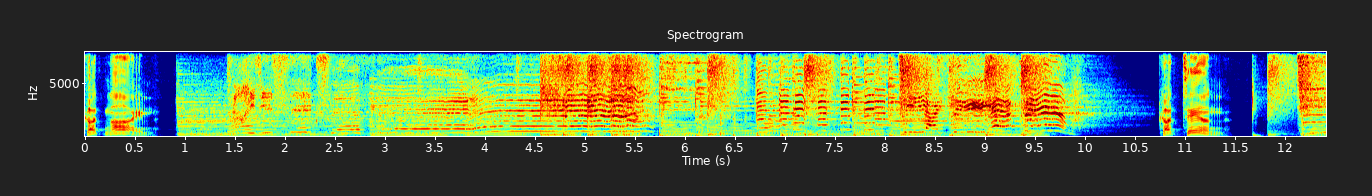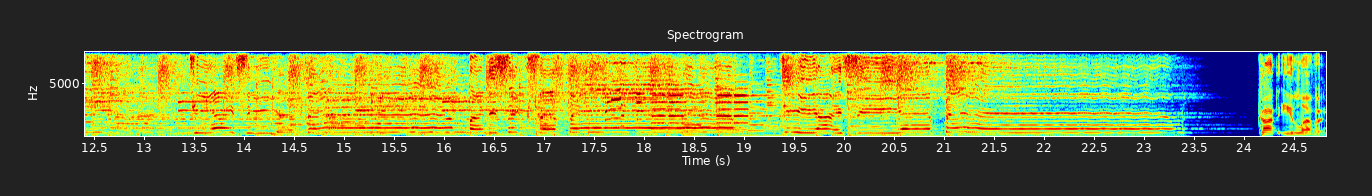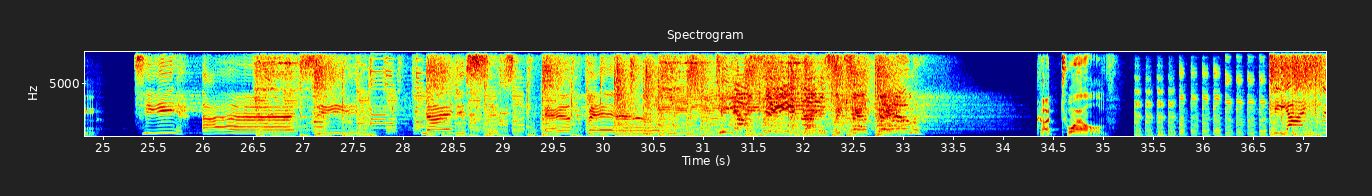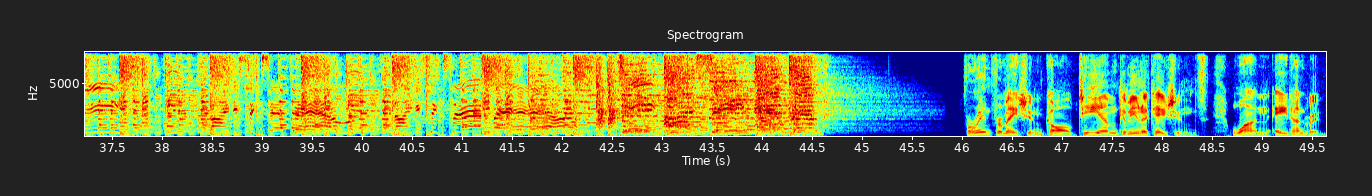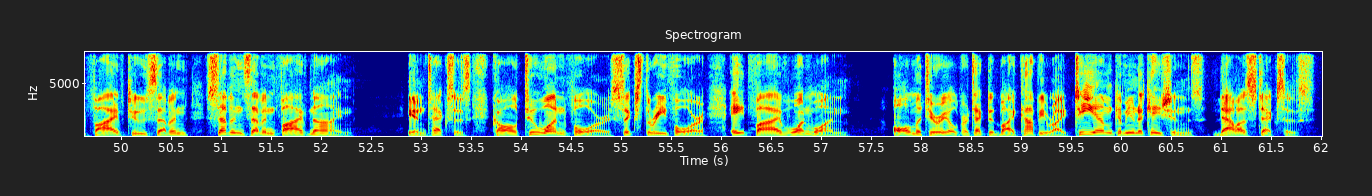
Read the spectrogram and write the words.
Cut 9. 96 FM. T-I-C-F-M. Cut 10. T-I-C-F-M. 96 FM. T-I-C-F-M. Cut 11. T-I-C-F-M. Cut 12. TIC 96 FM 96 FM TIC For information, call TM Communications 1 800 527 7759. In Texas, call 214 634 8511. All material protected by copyright TM Communications, Dallas, Texas.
